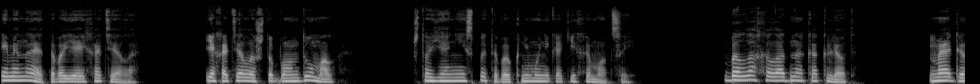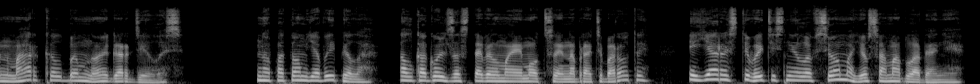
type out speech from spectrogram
Именно этого я и хотела. Я хотела, чтобы он думал, что я не испытываю к нему никаких эмоций. Была холодна, как лед. Меган Маркл бы мной гордилась. Но потом я выпила, алкоголь заставил мои эмоции набрать обороты, и ярость вытеснила все мое самообладание.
